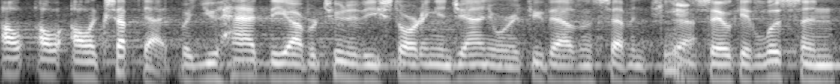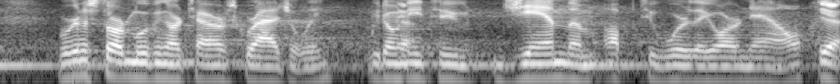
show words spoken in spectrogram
I'll, I'll, I'll, accept that, but you had the opportunity starting in January 2017 yeah. to say, okay, listen, we're going to start moving our tariffs gradually. We don't yeah. need to jam them up to where they are now. Yeah.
